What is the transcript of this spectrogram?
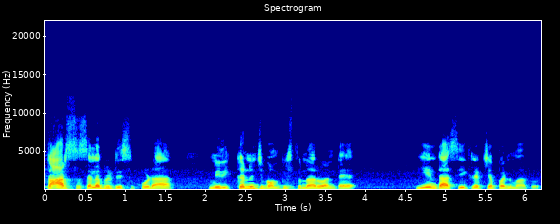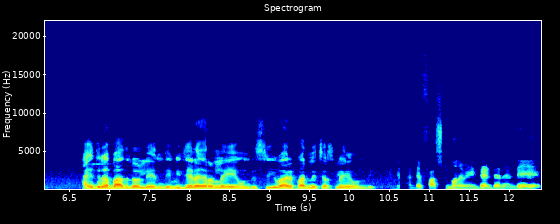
స్టార్స్ సెలబ్రిటీస్ కూడా మీరు ఇక్కడి నుంచి పంపిస్తున్నారు అంటే ఏంటి ఆ సీక్రెట్ చెప్పండి మాకు? హైదరాబాద్లో లేనిది విజయనగరంలో ఏముంది శ్రీవారి ఫర్నిచర్స్లో ఏముంది? అంటే ఫస్ట్ మనం ఏంటంటేనండి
